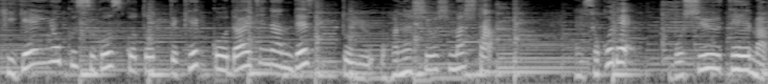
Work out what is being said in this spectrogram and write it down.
機嫌よく過ごすことって結構大事なんですというお話をしました。そこで募集テーマ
